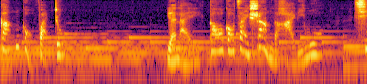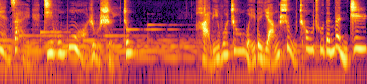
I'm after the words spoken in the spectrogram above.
刚够泛舟。原来高高在上的海狸窝，现在几乎没入水中。海狸窝周围的杨树抽出的嫩枝，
